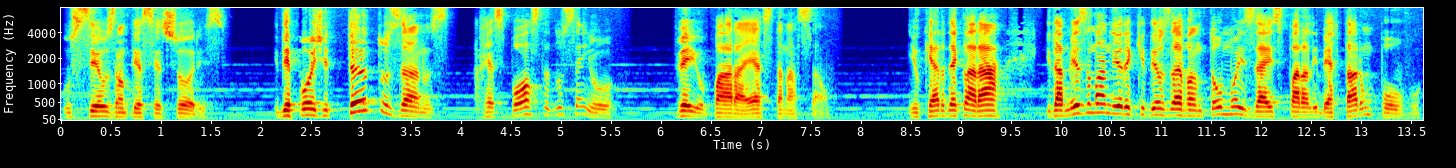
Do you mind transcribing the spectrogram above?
os seus antecessores. E depois de tantos anos, a resposta do Senhor veio para esta nação. E eu quero declarar que, da mesma maneira que Deus levantou Moisés para libertar um povo,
